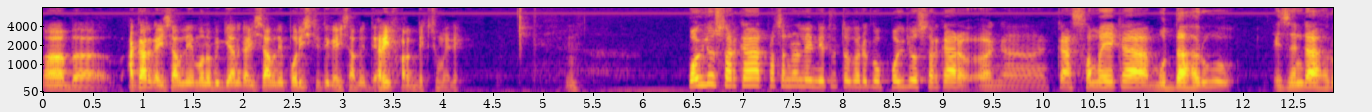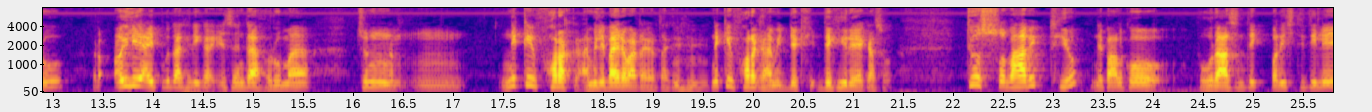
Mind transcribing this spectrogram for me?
आकारका हिसाबले मनोविज्ञानका हिसाबले परिस्थितिका हिसाबले धेरै फरक देख्छु मैले। पहिलो सरकार प्रचण्डले नेतृत्व गरेको पहिलो सरकारका समयका मुद्दाहरू एजेन्डाहरू र अहिले आइपुग्दाखेरिका एजेन्डाहरूमा जुन निकै फरक हामीले बाहिरबाट हेर्दाखेरि निकै फरक हामी देखि देखिरहेका छौँ। त्यो स्वाभाविक थियो नेपालको भू राजनीतिक परिस्थितिले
